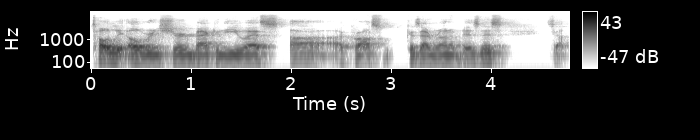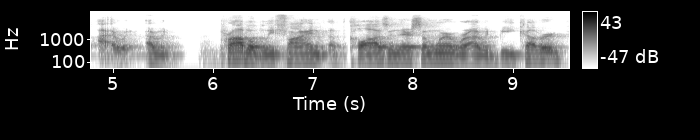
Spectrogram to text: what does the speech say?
totally overinsured back in the us uh, across because i run a business so i would i would probably find a clause in there somewhere where i would be covered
